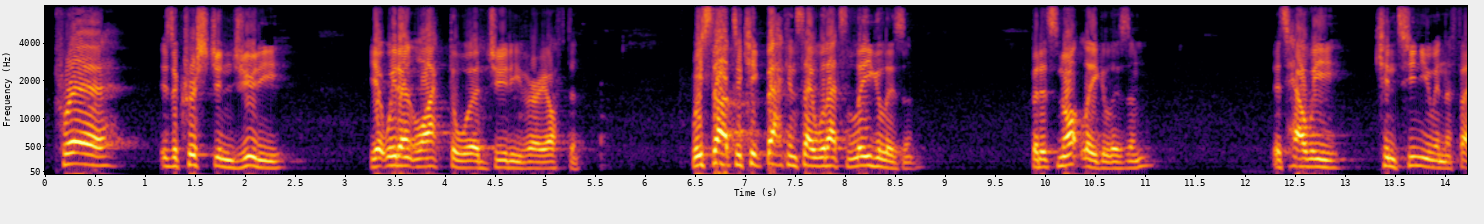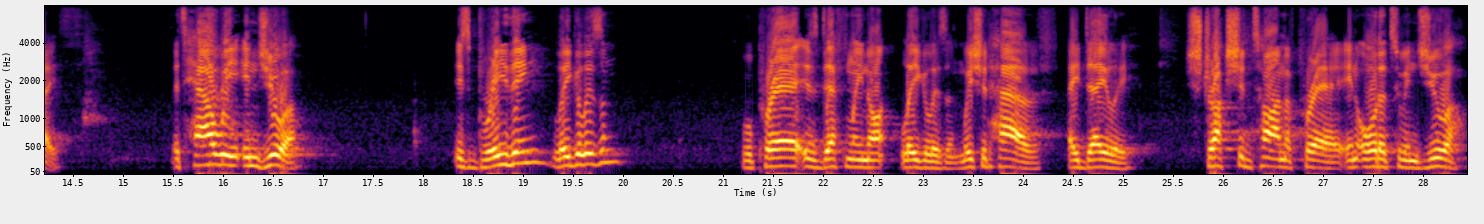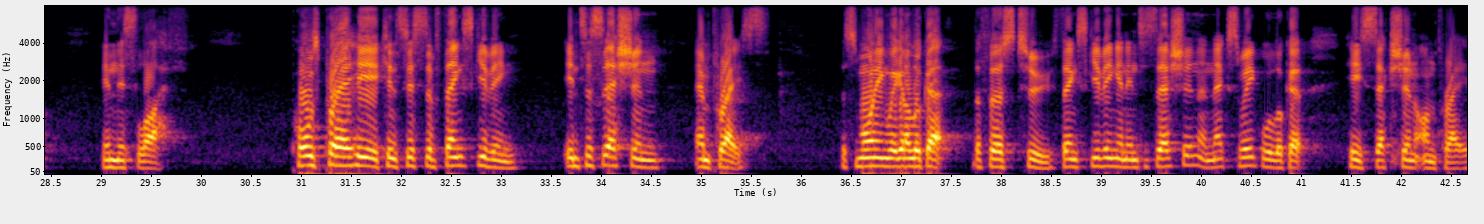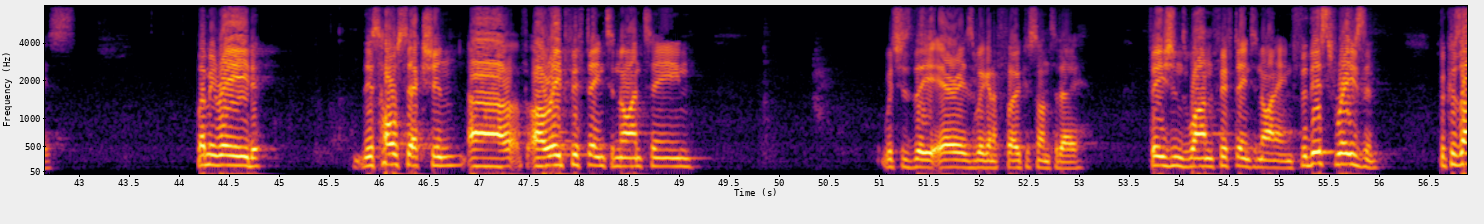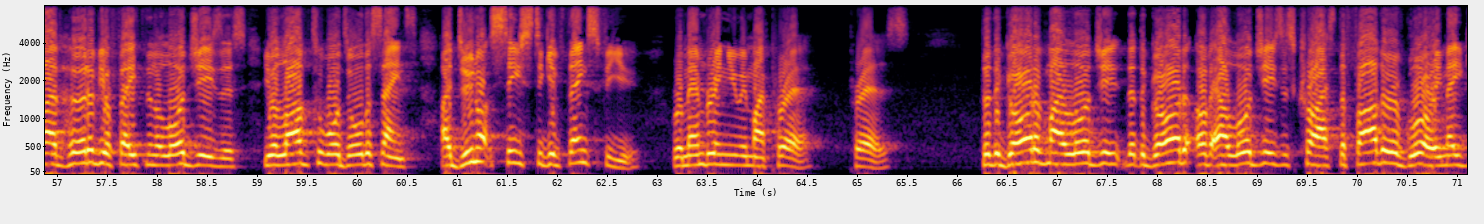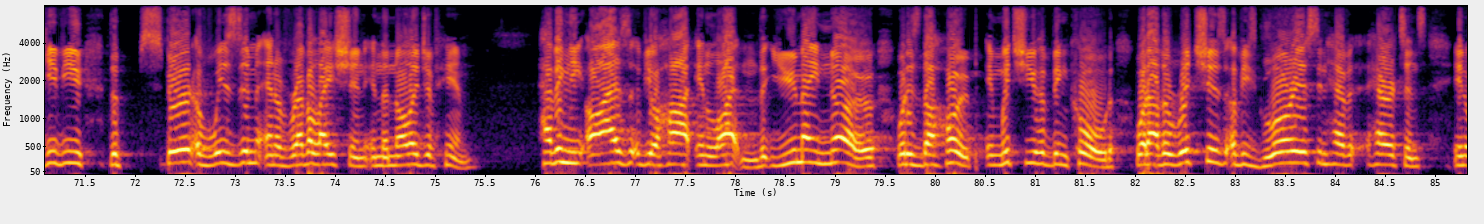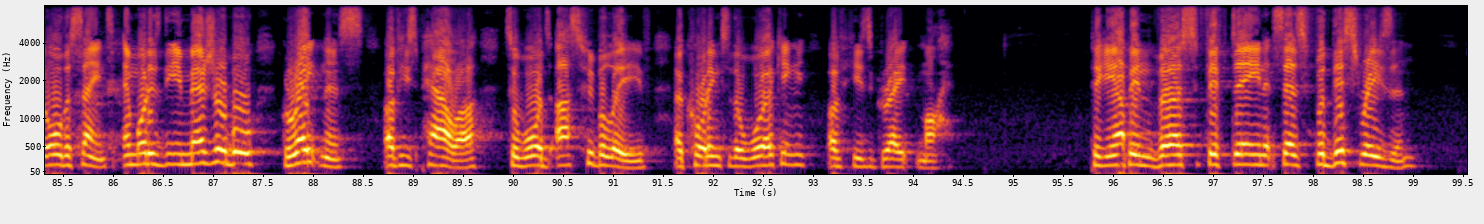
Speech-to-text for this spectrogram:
Prayer is a Christian duty, yet we don't like the word duty very often. We start to kick back and say, well, that's legalism. But it's not legalism. It's how we continue in the faith. It's how we endure. Is breathing legalism? Well, prayer is definitely not legalism. We should have a daily, structured time of prayer in order to endure in this life. Paul's prayer here consists of thanksgiving, intercession, and praise. This morning we're going to look at the first two, thanksgiving and intercession, and next week we'll look at his section on praise. Let me read this whole section. Uh, I'll read 15 to 19, which is the areas we're going to focus on today. Ephesians 1, 15 to 19. For this reason, because I have heard of your faith in the Lord Jesus, your love towards all the saints, I do not cease to give thanks for you, remembering you in my prayer, prayers that the God of my Lord, that the God of our Lord Jesus Christ, the Father of glory, may give you the spirit of wisdom and of revelation in the knowledge of Him, having the eyes of your heart enlightened, that you may know what is the hope in which you have been called, what are the riches of His glorious inheritance in all the saints, and what is the immeasurable greatness of His power towards us who believe, according to the working of His great might. Picking up in verse 15, it says, For this reason,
